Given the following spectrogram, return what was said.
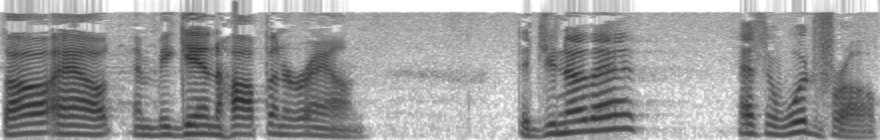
thaw out and begin hopping around. Did you know that? That's a wood frog.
